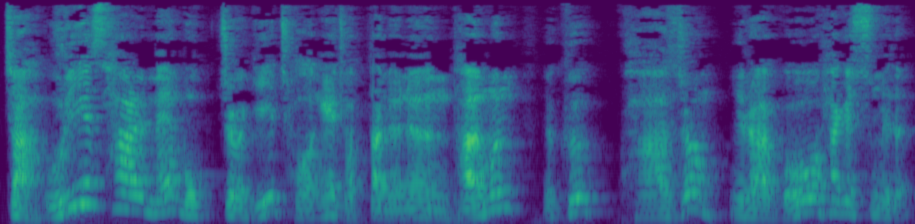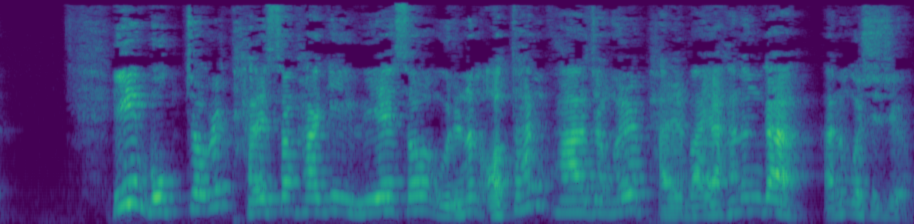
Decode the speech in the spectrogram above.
자, 우리의 삶의 목적이 정해졌다면 다음은 그 과정이라고 하겠습니다. 이 목적을 달성하기 위해서 우리는 어떠한 과정을 밟아야 하는가 하는 것이지요.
